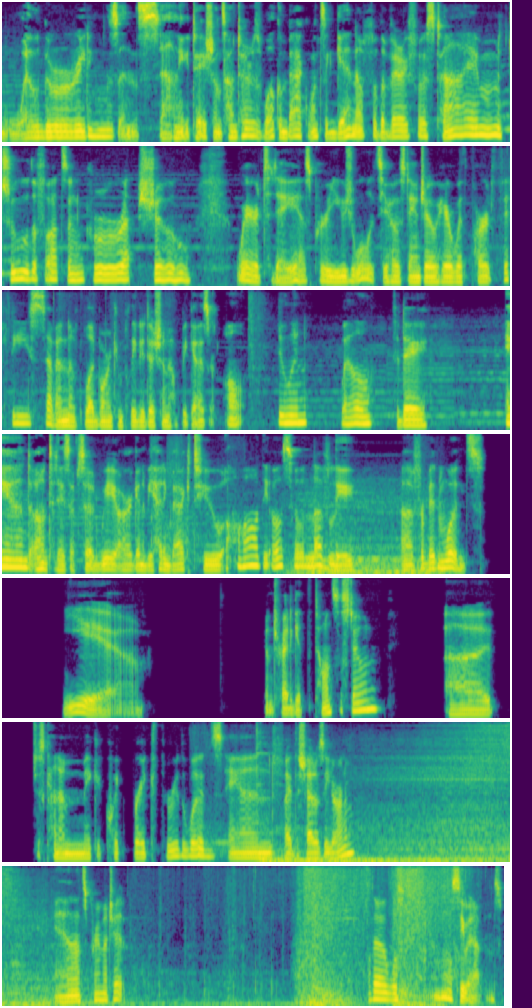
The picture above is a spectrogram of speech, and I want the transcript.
Well, greetings and salutations, hunters. Welcome back once again uh, for the very first time to the Farts and Craps Show. Where today, as per usual, it's your host Danjo here with part 57 of Bloodborne Complete Edition. Hope you guys are all doing well today. And on today's episode, we are going to be heading back to oh, the oh so lovely uh, Forbidden Woods. Yeah. Gonna try to get the tonsil stone. Uh, just kind of make a quick break through the woods and fight the shadows of Yharnam. And that's pretty much it. Although we'll we'll see what happens.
